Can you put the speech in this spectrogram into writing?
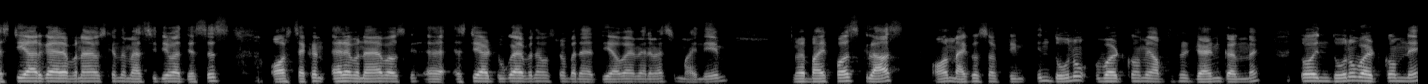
एस टी आर का एरे बनाया, उसके अंदर मैसेज दिया हुआ दिस इज़ और सेकंड एरे बनाया हुआ उसके एस टी आर टू का एरे बनाया, उसमें बनाया दिया हुआ है, मैंने message my name my first class on Microsoft team इन दोनों वर्ड को हमें आपस में ज्वाइन करना है। तो इन दोनों वर्ड को हमने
